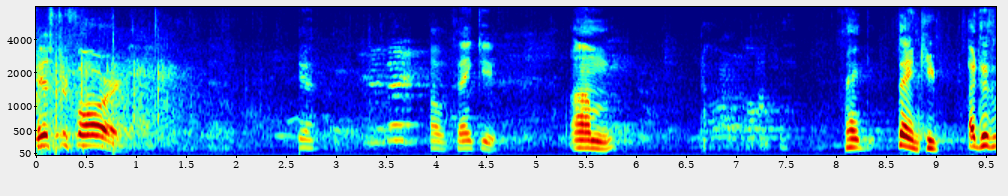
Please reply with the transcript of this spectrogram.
Mr. Ford. Yeah. Oh, thank you. Um, Thank, thank you. I just.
